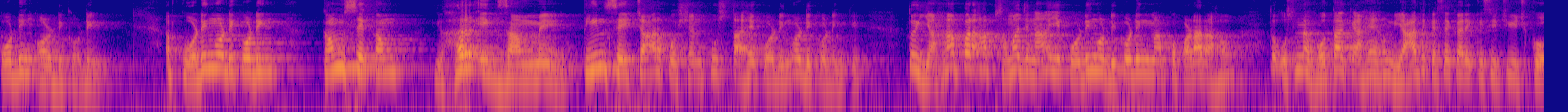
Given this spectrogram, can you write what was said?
कोडिंग और डिकोडिंग अब कोडिंग और डिकोडिंग कम से कम हर एग्ज़ाम में तीन से चार क्वेश्चन पूछता है कोडिंग और डिकोडिंग के। तो यहाँ पर आप समझना, ये कोडिंग और डिकोडिंग में आपको पढ़ा रहा हूँ तो उसमें होता क्या है, हम याद कैसे करें किसी चीज़ को?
